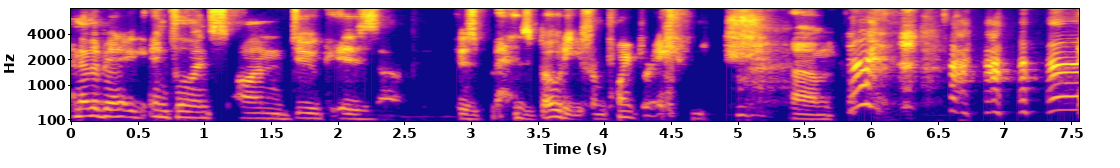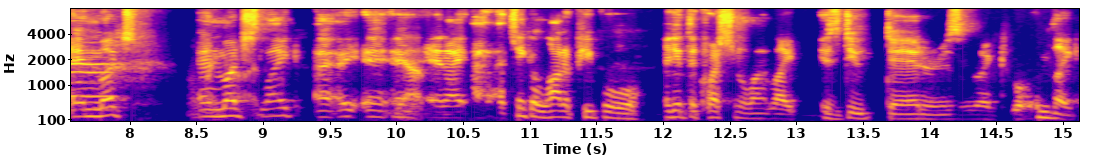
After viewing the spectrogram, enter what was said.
another big influence on Duke is um, is is Bodhi from Point Break. um, and much Oh and much God. like I, I and, yeah. and I, I think a lot of people I get the question a lot like is Duke dead or is it like like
